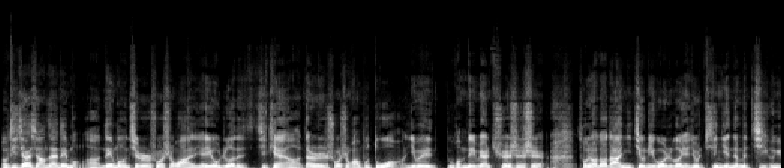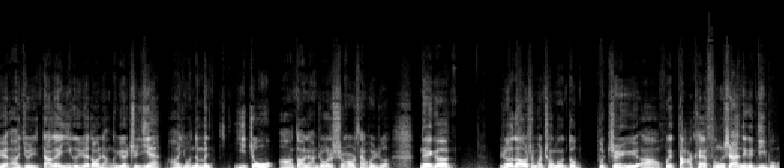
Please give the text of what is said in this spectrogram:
老弟家乡在内蒙啊，内蒙其实说实话也有热的几天啊，但是说实话不多，因为我们那边确实是从小到大你经历过热，也就仅仅那么几个月啊，就大概一个月到两个月之间啊，有那么一周啊到两周的时候才会热，那个热到什么程度都不至于啊会打开风扇那个地步。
